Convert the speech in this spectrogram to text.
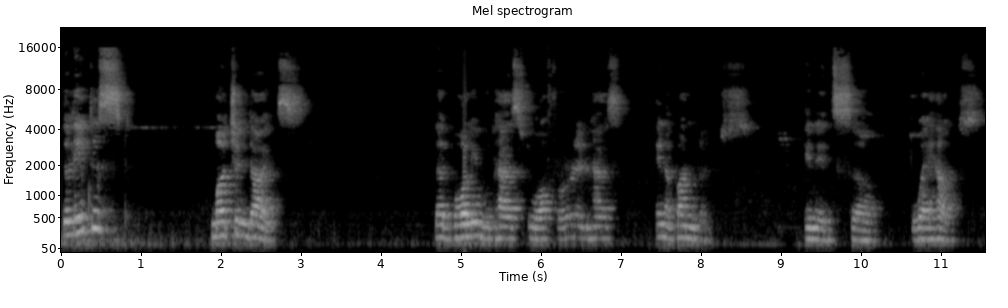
The latest merchandise that Bollywood has to offer and has in abundance in its uh, warehouse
